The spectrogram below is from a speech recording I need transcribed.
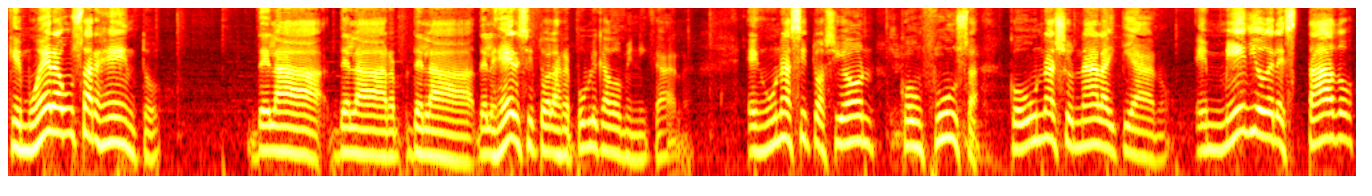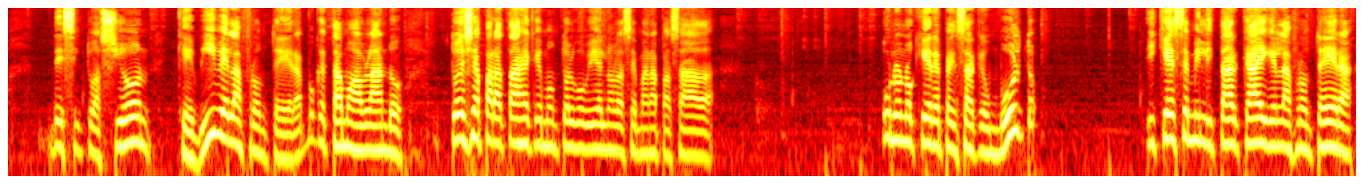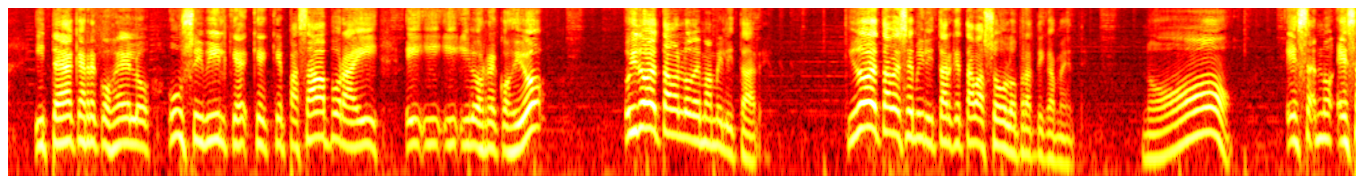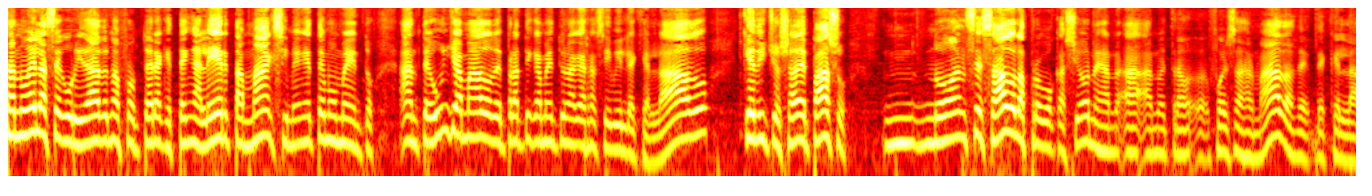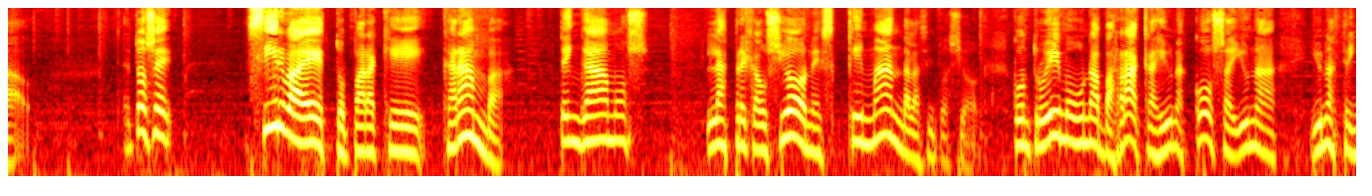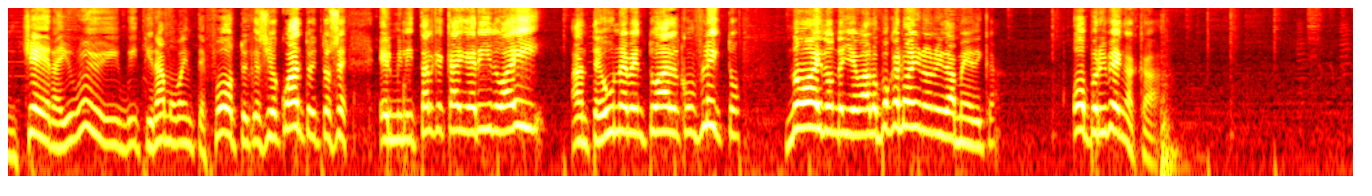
que muera un sargento de la, de la, de la, del ejército de la República Dominicana en una situación confusa con un nacional haitiano en medio del estado de situación que vive la frontera, porque estamos hablando, todo ese aparataje que montó el gobierno la semana pasada, uno no quiere pensar que es un bulto y que ese militar caiga en la frontera y tenga que recogerlo un civil que, pasaba por ahí y, lo recogió. ¿Y dónde estaban los demás militares? ¿Y dónde estaba ese militar que estaba solo prácticamente? No, esa no, esa no es la seguridad de una frontera que tenga alerta máxima en este momento ante un llamado de prácticamente una guerra civil de aquí al lado, que dicho sea de paso, no han cesado las provocaciones a, nuestras Fuerzas Armadas de, de aquel lado. Entonces, sirva esto para que, caramba, tengamos las precauciones que manda la situación. Construimos unas barracas y unas cosas y, una, unas trincheras y, tiramos 20 fotos y qué sé yo cuánto. Entonces, el militar que caiga herido ahí, ante un eventual conflicto, no hay donde llevarlo porque no hay una unidad médica. Oh, pero y ven acá.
